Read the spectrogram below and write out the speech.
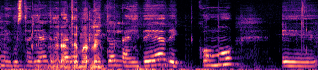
me gustaría agregar Adelante, un poquito la idea de cómo eh,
